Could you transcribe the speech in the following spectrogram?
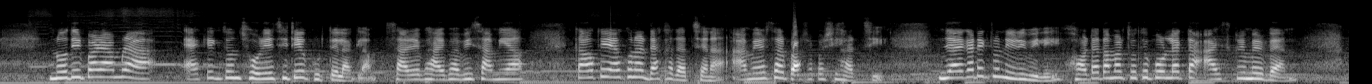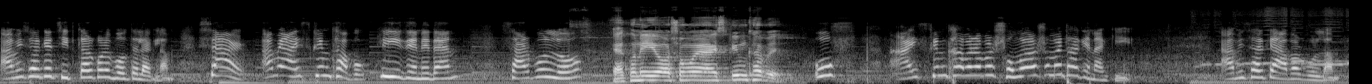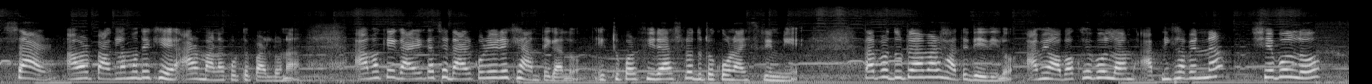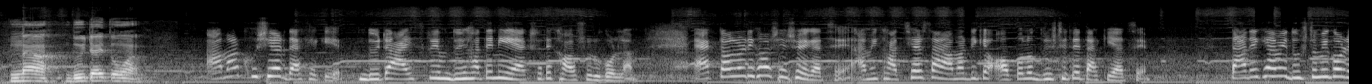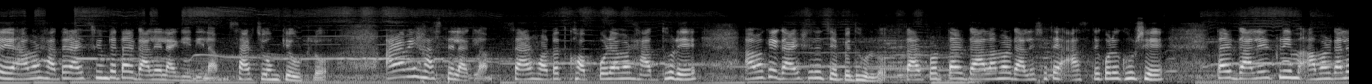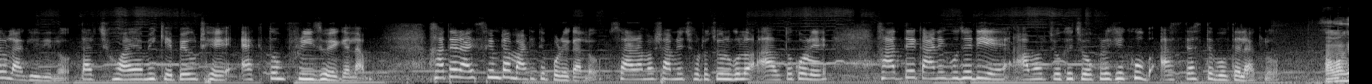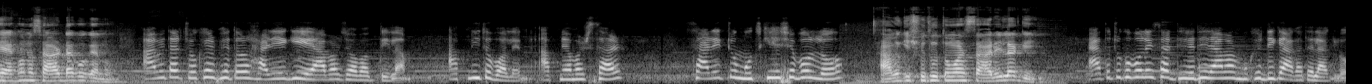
নদীর পাড়ে আমরা এক একজন ছড়িয়ে ছিটিয়ে ঘুরতে লাগলাম। স্যারের ভাই ভাবি সামিয়া কাউকে এখন আর দেখা যাচ্ছে না। আমি আর স্যার পাশাপাশি হাঁটছি। জায়গাটা একটু নিরিবিলি। হঠাৎ আমার চোখে পড়ল একটা আইসক্রিমের ভ্যান আমি স্যারকে চিৎকার করে বলতে লাগলাম স্যার আমি আইসক্রিম খাব প্লিজ এনে দেন। স্যার বলল এখন এই অসময়ে আইসক্রিম খাবে? উফ আইসক্রিম খাবার আবার সময় অসময় থাকে নাকি? আমি স্যারকে আবার বললাম স্যার আমার পাগলামো দেখে আর মানা করতে পারল না। আমাকে গাড়ির কাছে দাঁড় করিয়ে রেখে আনতে গেল। একটু পর ফিরে আসলো দুটো কোন আইসক্রিম নিয়ে। তারপর দুটো আমার হাতে দিয়ে দিল। আমি অবাক হয়ে বললাম আপনি খাবেন না? সে বলল না দুইটাই তোমার। আমার খুশি আর দেখে কে? দুইটা আইসক্রিম দুই হাতে নিয়ে একসাথে খাওয়া শুরু করলাম। একটা অলরেডি খাওয়া শেষ হয়ে গেছে। আমি খাচ্ছি আর স্যার আমার দিকে অপলক দৃষ্টিতে তাকিয়ে আছে। তা দেখে আমি দুষ্টুমি করে আমার হাতের আইসক্রিমটা তার গালে লাগিয়ে দিলাম। স্যার চমকে উঠল। আর আমি হাসতে লাগলাম। স্যার হঠাৎ খপ করে আমার হাত ধরে আমাকে গায়ের সাথে চেপে ধরলো। তারপর তার গাল আমার গালের সাথে আস্তে করে ঘষে তার গালের ক্রিম আমার গালেও লাগিয়ে দিল। তার ছোঁয়ায় আমি কেঁপে উঠে একদম ফ্রিজ হয়ে গেলাম। হাতের আইসক্রিমটা মাটিতে পড়ে গেল। স্যার আমার সামনে ছোট চুলগুলো আলতো করে হাত দিয়ে কানে গুঁজে দিয়ে আমার চোখে চোখ রেখে খুব আস্তে আস্তে বলতে লাগল আমাকে এখনও স্যার ডাকো কেন? আমি তার চোখের ভেতর হারিয়ে গিয়ে আবার জবাব দিলাম আপনিই তো বলেন আপনি আমার স্যার? স্যার একটু মুচকি হেসে বলল আমি কি শুধু তোমার স্যারই লাগি? এতটুকু বলেই স্যার ধীরে ধীরে আমার মুখের দিকে আগাতে লাগল।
